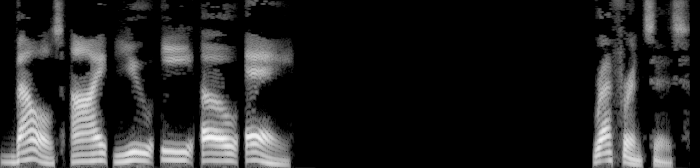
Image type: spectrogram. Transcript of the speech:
Vowels i, u, e, o, a. References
